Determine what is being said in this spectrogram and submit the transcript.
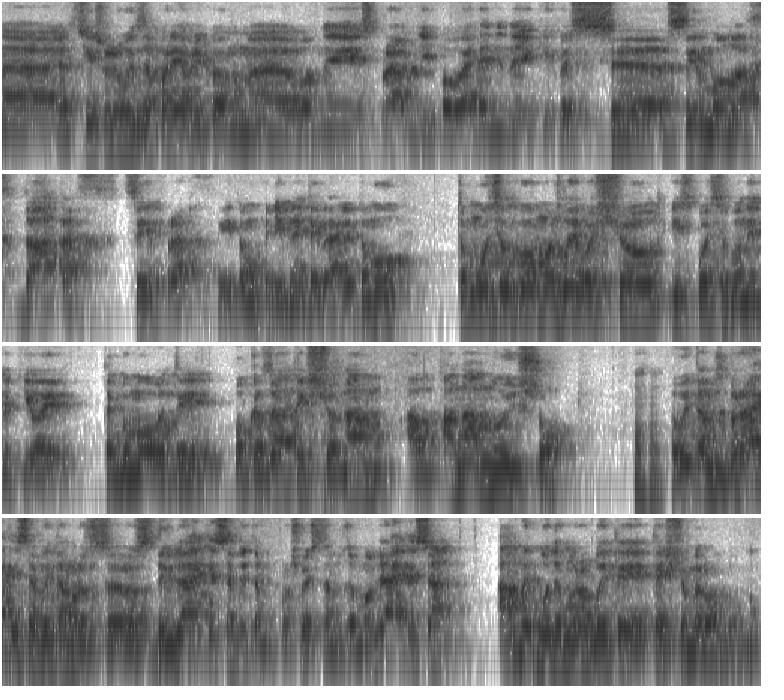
е, ці, що живуть за перебріком, е, вони справді поведені на якихось е, символах, датах, цифрах і тому подібне, і так далі. Тому, тому цілком можливо, що у такий спосіб вони хотіли, так би мовити, показати, що нам, а, а нам ну і що? Ви там збираєтеся, ви там роз, роздивляєтеся, ви там про щось там замовляєтеся, а ми будемо робити те, що ми робимо.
